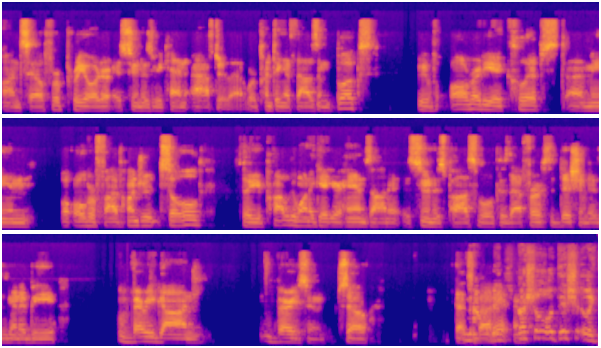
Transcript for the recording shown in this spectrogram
on sale for pre order as soon as we can. After that, we're printing a thousand books. We've already eclipsed, I mean, over 500 sold. So you probably want to get your hands on it as soon as possible because that first edition is going to be very gone very soon. So that's Now, about it. Special edition, like,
